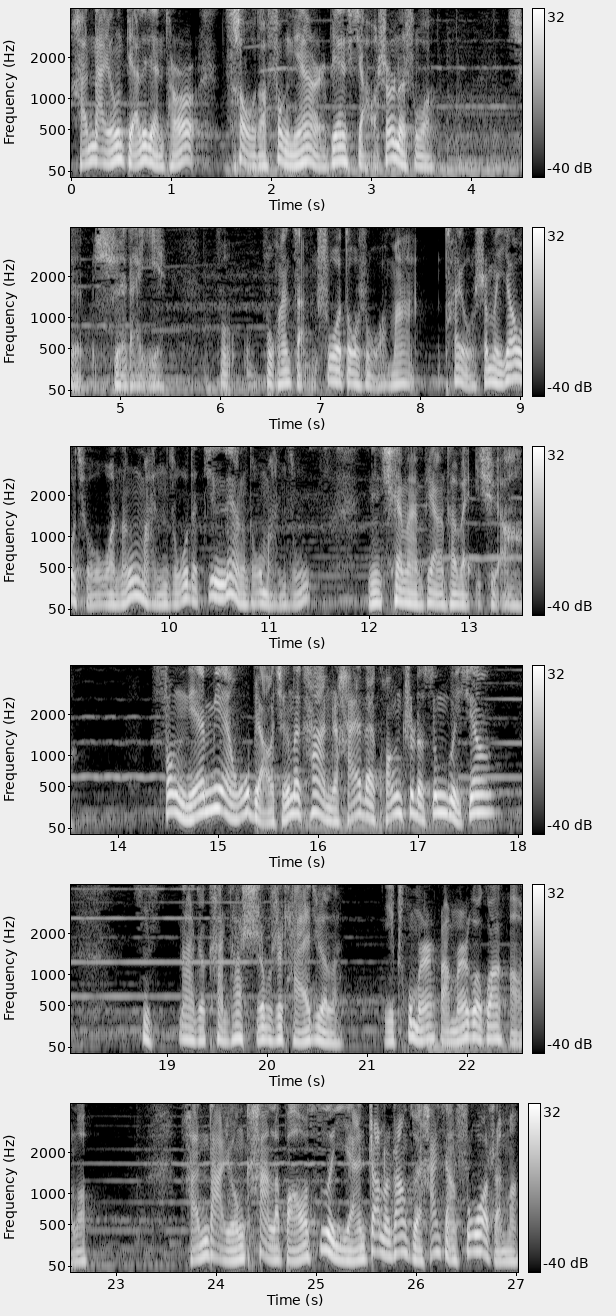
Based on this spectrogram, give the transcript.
韩大勇点了点头，凑到凤年耳边小声地说：“薛薛大姨，不不管怎么说都是我妈，她有什么要求，我能满足的尽量都满足，您千万别让她委屈啊。”凤年面无表情地看着还在狂吃的孙桂香，哼，那就看他识不识抬举了。你出门把门给我关好了。韩大勇看了宝四一眼，张了张嘴，还想说什么，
